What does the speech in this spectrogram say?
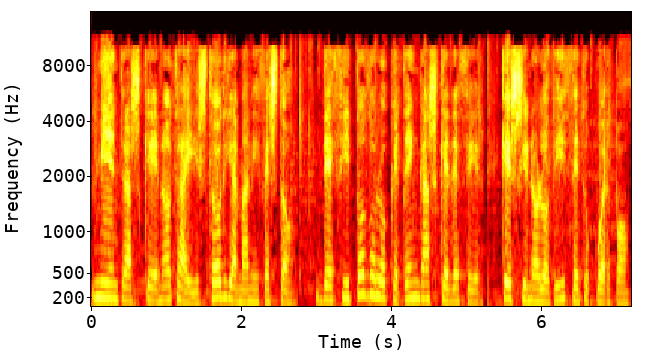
Mientras que en otra historia manifestó, decí todo lo que tengas que decir, que si no lo dice tu cuerpo.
